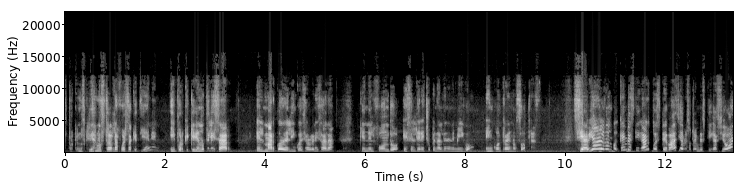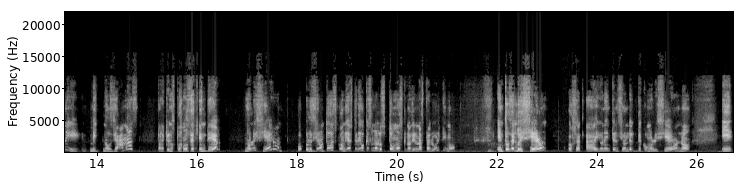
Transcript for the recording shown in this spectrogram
Pues porque nos querían mostrar la fuerza que tienen y porque querían utilizar el marco de delincuencia organizada, que en el fondo es el derecho penal del enemigo en contra de nosotras. Si había algo que investigar, pues te vas y abres otra investigación y nos llamas para que nos podamos defender. No lo hicieron. o, lo hicieron todo escondidas. Te digo que es uno de los tomos que nos dieron hasta el último. Entonces lo hicieron, o sea, hay una intención de, de cómo lo hicieron, ¿no? ¿Y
